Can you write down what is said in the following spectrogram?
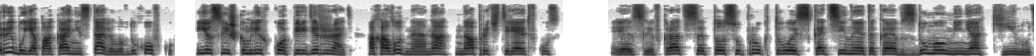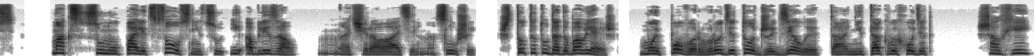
Рыбу я пока не ставила в духовку. Ее слишком легко передержать, а холодная она напрочь теряет вкус. Если вкратце, то супруг твой скотина такая вздумал меня кинуть. Макс сунул палец в соусницу и облизал. Очаровательно. Слушай, что ты туда добавляешь? Мой повар вроде тот же делает, а не так выходит. Шалфей?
